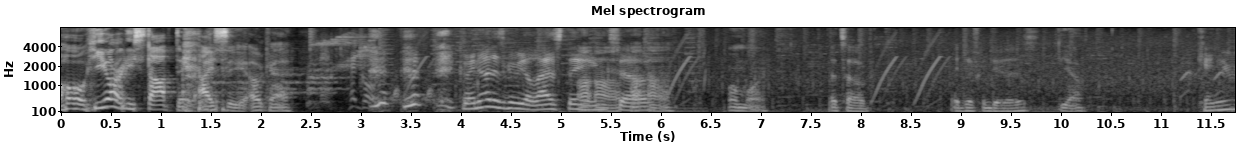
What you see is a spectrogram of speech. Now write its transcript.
Oh, he already stopped it. I see. Okay. I know this is gonna be the last thing, Uh-uh. so Uh-uh. One more. let's hope that Jeff can do this. Yeah. Can you?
